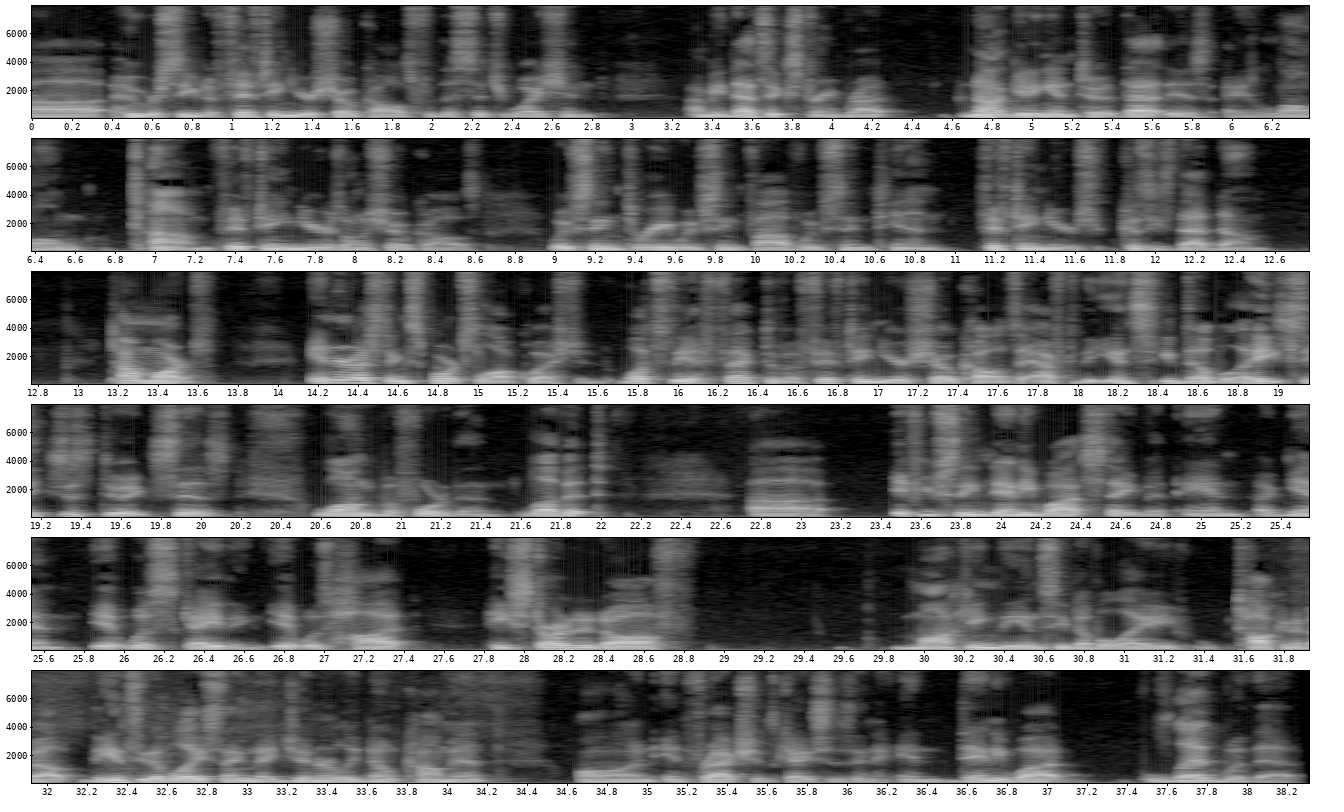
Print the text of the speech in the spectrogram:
uh, who received a 15 year show cause for this situation. I mean, that's extreme, right? Not getting into it, that is a long time 15 years on a show cause. We've seen three, we've seen five, we've seen 10, 15 years because he's that dumb. Tom Mars, interesting sports law question. What's the effect of a 15 year show cause after the NCAA ceases to exist long before then? Love it. Uh, if you've seen Danny White's statement, and again, it was scathing, it was hot. He started it off mocking the NCAA, talking about the NCAA saying they generally don't comment on infractions cases, and, and Danny White led with that.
